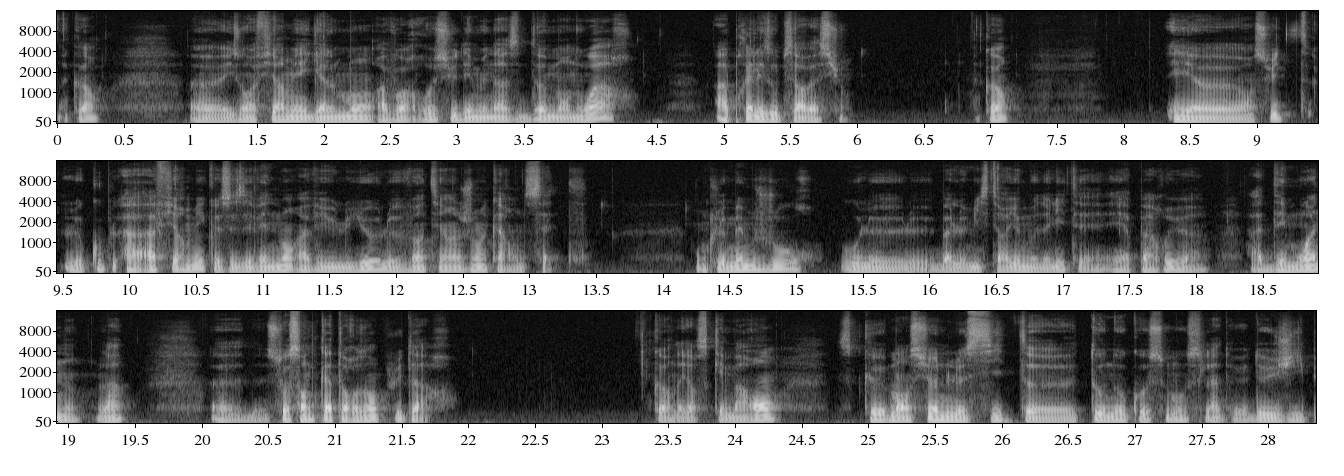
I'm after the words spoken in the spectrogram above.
D'accord? Ils ont affirmé également avoir reçu des menaces d'hommes en noir après les observations. D'accord? Et euh, ensuite, le couple a affirmé que ces événements avaient eu lieu le 21 juin 47. Donc le même jour où le, bah, mystérieux monolithe est, apparu à, Des Moines, là, euh, 74 ans plus tard. D'ailleurs, ce qui est marrant, ce que mentionne le site euh, de, de JP,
